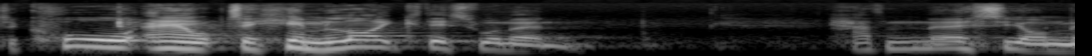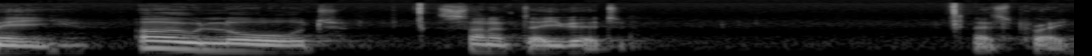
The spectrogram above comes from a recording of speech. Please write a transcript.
to call out to Him like this woman Have mercy on me, O Lord, Son of David. Let's pray.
